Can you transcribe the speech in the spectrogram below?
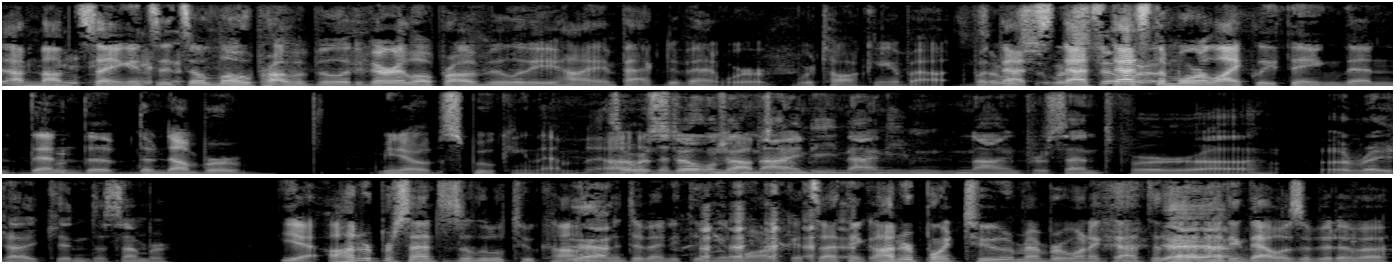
I'm not saying it's it's a low probability, very low probability, high impact event we're we're talking about. But So we're- that's we're that's still- that's the more likely thing than than the the number, you know, spooking them. So uh, we're the still in the jobs 90, 99% for uh, a rate hike in December. Yeah, 100 percent is a little too confident Yeah. of anything in markets. I think 100.2. Remember when it got to Yeah, that? yeah. I think that was a bit of a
